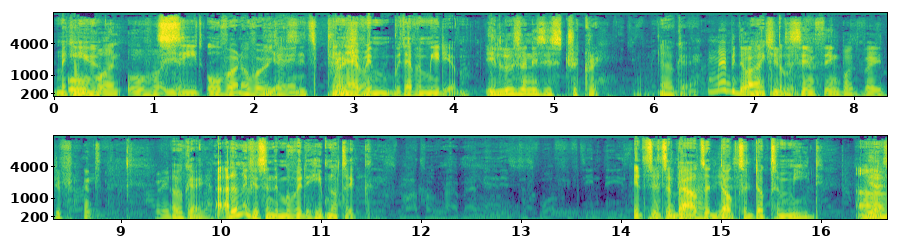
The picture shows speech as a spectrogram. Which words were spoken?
making over you and over see yeah. it over and over Yes, again it's in pressure. every with every medium. illusionist is his trickery Okay. maybe they will Make achieve the same thing but very different very different Okay. I I don't know if you've seen the movie The Hypnotic. It's it's about a have, yes. doctor, Doctor Meade. Um, yes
